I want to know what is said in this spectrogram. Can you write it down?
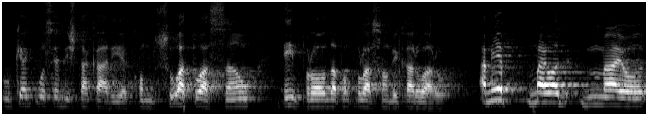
o que é que você destacaria como sua atuação em prol da população de Caruaru? A minha maior, maior,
